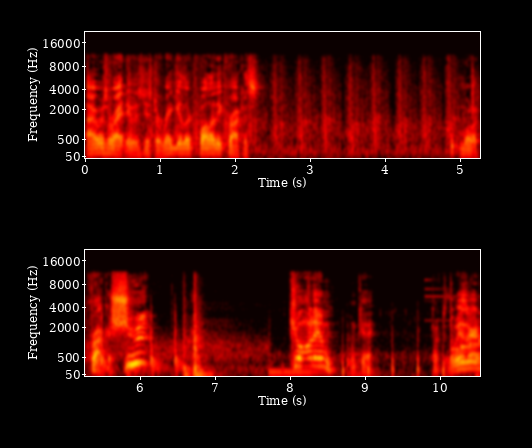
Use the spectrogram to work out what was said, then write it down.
I was right. It was just a regular quality crocus. More like crocus shit. Got him. Okay. Talk to the wizard.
